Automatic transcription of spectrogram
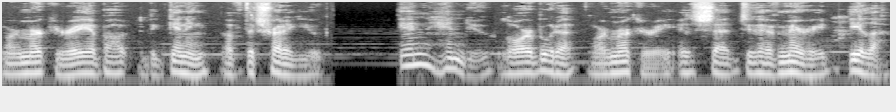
or Mercury, about the beginning of the Treta Yuga. In Hindu, Lord Buddha, or Mercury, is said to have married Ila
